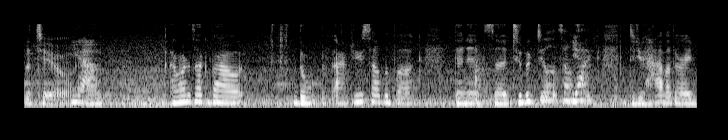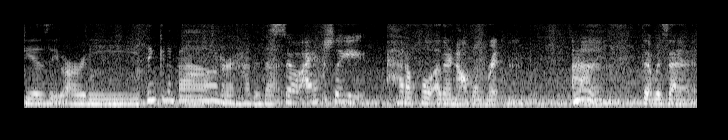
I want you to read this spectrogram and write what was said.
the two. Yeah. And I want to talk about the after you sell the book, then it's a too big deal. It sounds Yeah. like. Did you have other ideas that you were already thinking about, or how did that? So I actually had a whole other novel written um, that was a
